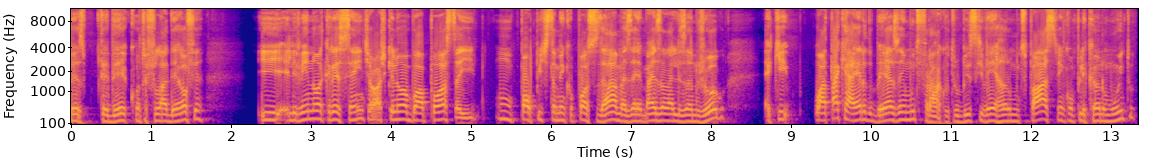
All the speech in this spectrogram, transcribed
fez TD contra a Filadélfia. E ele vem numa crescente, eu acho que ele é uma boa aposta. E um palpite também que eu posso dar, mas é mais analisando o jogo, é que o ataque aéreo do Bears vem muito fraco. O Trubisky vem errando muito espaço, vem complicando muito.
